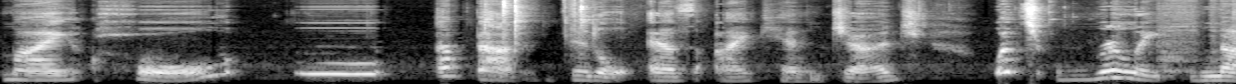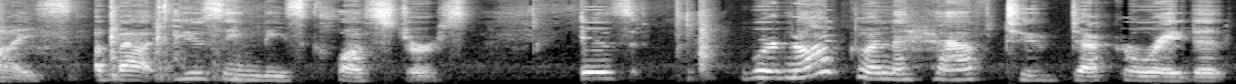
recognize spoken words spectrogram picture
my hole about as little as I can judge. What's really nice about using these clusters is we're not going to have to decorate it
